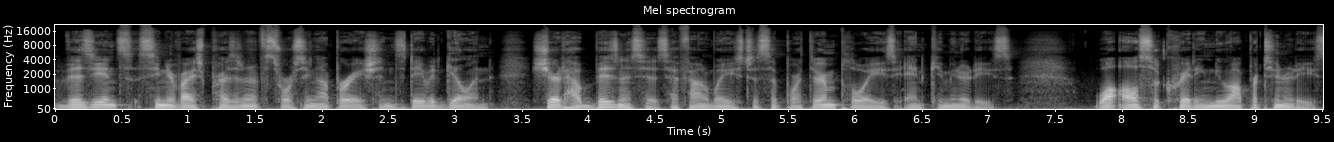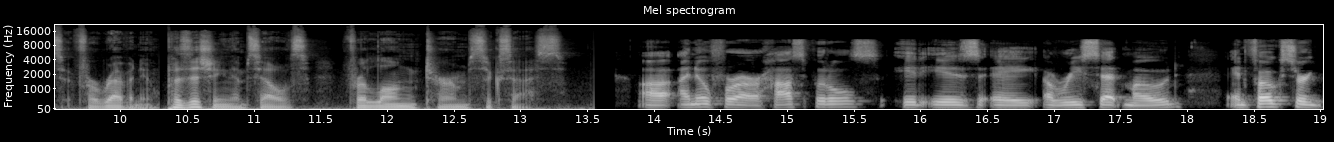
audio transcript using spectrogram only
Vizient's Senior Vice President of Sourcing Operations, David Gillen, shared how businesses have found ways to support their employees and communities, while also creating new opportunities for revenue, positioning themselves for long term success. Uh, I know for our hospitals, it is a, a reset mode. and folks are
